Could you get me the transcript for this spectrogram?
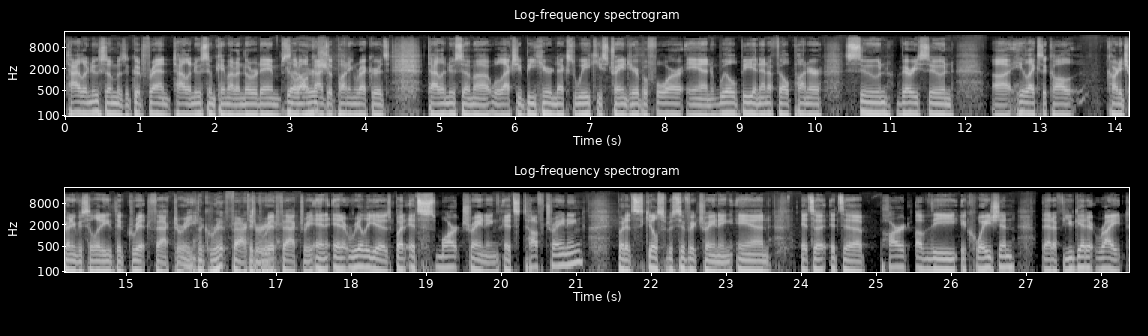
Tyler Newsome is a good friend. Tyler Newsome came out of Notre Dame, set all Irish. kinds of punting records. Tyler Newsome uh, will actually be here next week. He's trained here before and will be an NFL punter soon, very soon. Uh, he likes to call Carney Training Facility the Grit Factory The grit factory. the grit factory and, and it really is but it's smart training it's tough training but it's skill specific training and it's a it's a part of the equation that if you get it right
